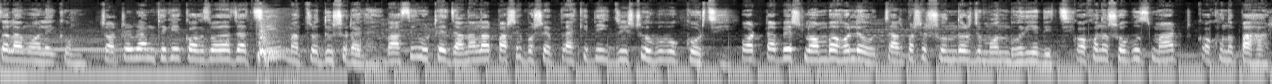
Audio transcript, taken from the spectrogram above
আসসালামু আলাইকুম। চট্টগ্রাম থেকে কক্সবাজার যাচ্ছি মাত্র দুশো টাকায়। বাসে উঠে জানালার পাশে বসে প্রাকৃতিক দৃশ্য উপভোগ করছি। পথটা বেশ লম্বা হলেও চারপাশের সৌন্দর্য মন ভরিয়ে দিচ্ছে। কখনো সবুজ মাঠ, কখনো পাহাড়।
